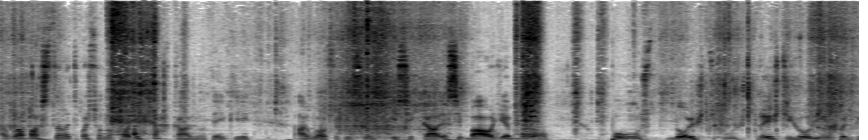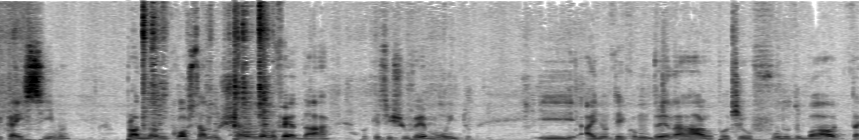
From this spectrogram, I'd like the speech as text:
Aguar bastante, mas só não pode encharcar, viu? Tem que aguar o suficiente. Esse, esse balde é bom pôr uns dois, uns três tijolinhos para ele ficar em cima, para não encostar no chão, não vedar, porque se chover muito e aí não tem como drenar a água, porque o fundo do balde tá,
